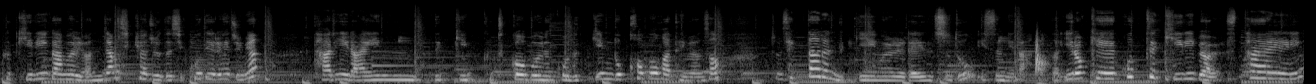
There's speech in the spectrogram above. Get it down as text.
그 길이감을 연장시켜 주듯이 코디를 해주면 다리 라인 느낌, 그 두꺼워 보이는 그 느낌도 커버가 되면서 좀 색다른 느낌을 낼 수도 있습니다. 이렇게 코트 길이별 스타일링,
